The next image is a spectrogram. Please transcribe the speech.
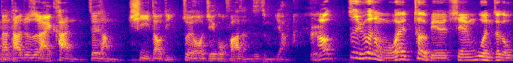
但他就是来看这场戏到底最后结果发展是怎么样。然后至于为什么我会特别先问这个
